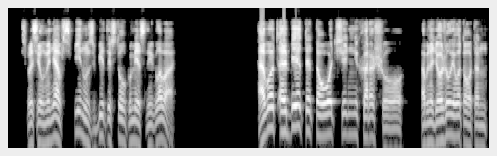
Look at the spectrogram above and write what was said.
— спросил меня в спину сбитый с толку местный глава. — А вот обед — это очень хорошо, — обнадежил его Тотан.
